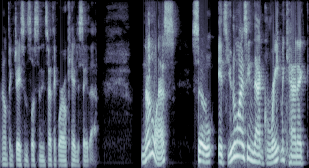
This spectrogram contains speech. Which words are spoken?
I don't think Jason's listening, so I think we're okay to say that. Nonetheless, so it's utilizing that great mechanic.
